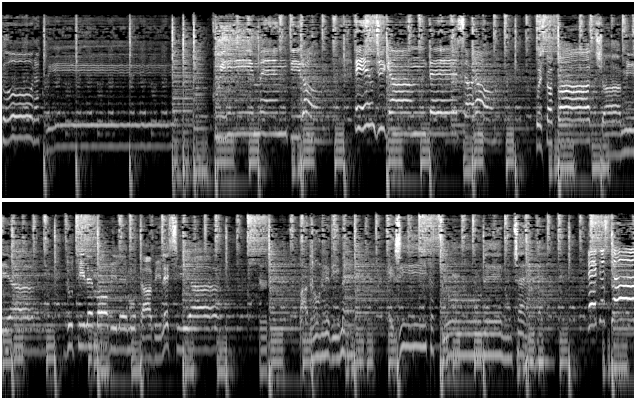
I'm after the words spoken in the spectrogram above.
ancora qui. Qui mentirò e un gigante sarò. Questa faccia mia, d'utile mobile mutabile sia. Padrone di me, esitazione non c'è. E che sparerò,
